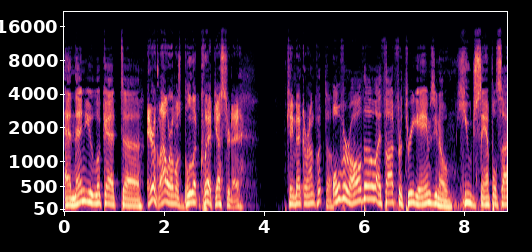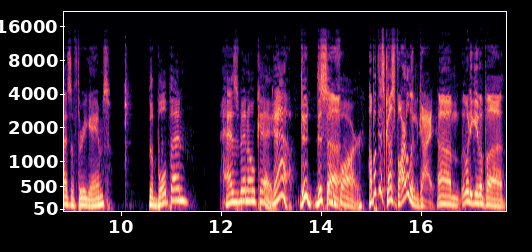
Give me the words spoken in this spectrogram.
And then you look at uh, Eric Lauer almost blew it quick yesterday. Came back around quick though. overall though, I thought for three games, you know, huge sample size of three games, the bullpen has been okay. Yeah, dude. This So uh, far. How about this Gus Varland guy? Um, what he gave up a.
